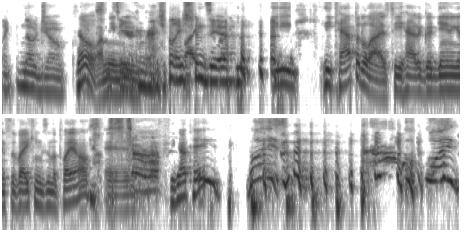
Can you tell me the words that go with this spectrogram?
like no joke. No, I mean, he- congratulations. yeah. He he capitalized. He had a good game against the Vikings in the playoffs, and Stop. he got paid. What? what?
